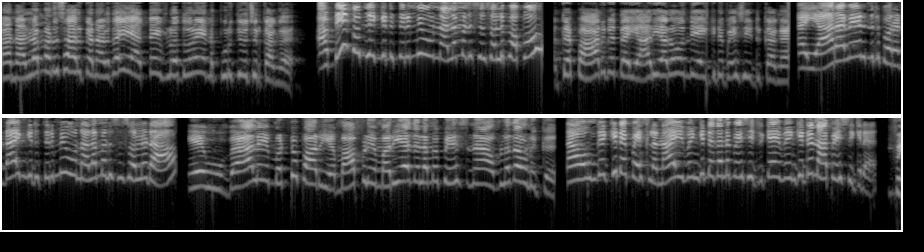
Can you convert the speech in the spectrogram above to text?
நான் நல்ல மனசா இருக்கனாலதான் என் அத்தை இவ்வளவு தூரம் என்ன புரிஞ்சு வச்சிருக்காங்க. அப்படியே கொஞ்சம் என்கிட்ட திரும்பி உன் நல்ல மனசு சொல்லு பாப்போம். அத்தை பாருங்க யார் யாரோ வந்து என்கிட்ட பேசிட்டு இருக்காங்க நான் யாராவே இருந்துட்டு போறேன்டா இங்கிட்டு திரும்பி உன் நல்ல மனசு சொல்லுடா ஏ உன் வேலையை மட்டும் பாரு என் மாப்பிளைய மரியாதை இல்லாம பேசுன அவ்வளவுதான் உனக்கு. நான் உங்ககிட்ட பேசல நான் இவங்கிட்ட தானே பேசிட்டு இருக்கேன். இவங்கிட்ட நான் பேசிக்கிறேன். இப்ப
